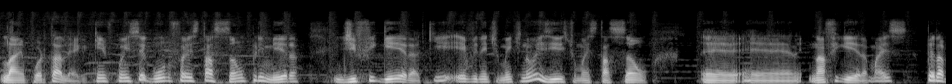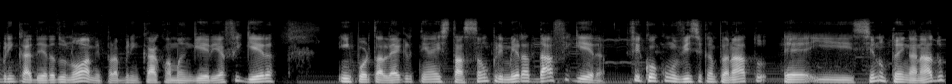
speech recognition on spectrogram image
lá em Porto Alegre. Quem ficou em segundo foi a Estação Primeira de Figueira, que evidentemente não existe uma estação é, é, na Figueira, mas pela brincadeira do nome, para brincar com a Mangueira e a Figueira, em Porto Alegre tem a Estação Primeira da Figueira. Ficou com o vice-campeonato é, e, se não estou enganado,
